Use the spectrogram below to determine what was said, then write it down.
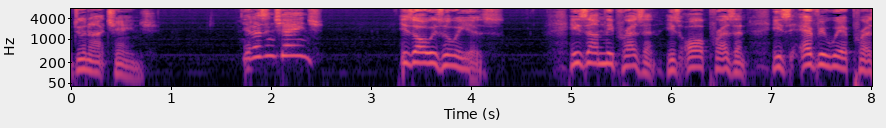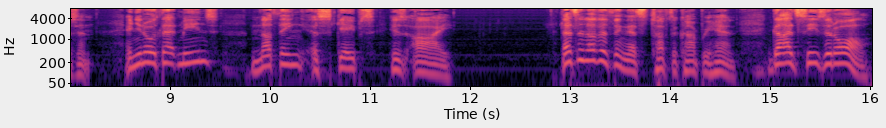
do not change. He doesn't change. He's always who he is. He's omnipresent. He's all present. He's everywhere present. And you know what that means? Nothing escapes his eye. That's another thing that's tough to comprehend. God sees it all.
